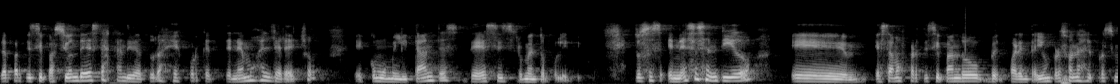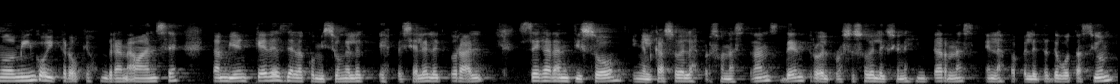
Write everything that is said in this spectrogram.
la participación de estas candidaturas es porque tenemos el derecho como militantes de ese instrumento político. Entonces, en ese sentido, eh, estamos participando 41 personas el próximo domingo y creo que es un gran avance también que desde la Comisión Especial Electoral se garantizó, en el caso de las personas trans, dentro del proceso de elecciones internas en las papeletas de votación,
